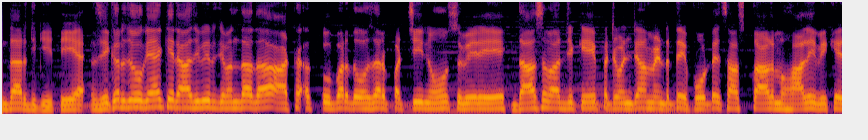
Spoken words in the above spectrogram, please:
ਦਰਜ ਕੀਤੀ ਹੈ। ਜ਼ਿਕਰਯੋਗ ਹੈ ਕਿ ਰਾਜਵੀਰ ਜਵੰਦਾ ਦਾ 8 ਅਕਤੂਬਰ 2025 ਨੂੰ ਸਵੇਰੇ 10:55 ਮਿੰਟ ਤੇ ਫੋਰਟਿਸ ਹਸਪਤਾਲ ਮੋਹਾਲੀ ਵਿਖੇ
